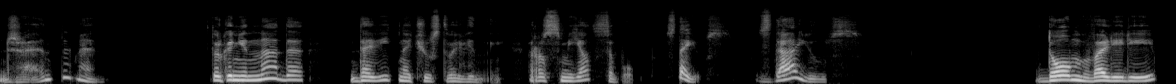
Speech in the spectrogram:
джентльмен. Только не надо давить на чувство вины. Рассмеялся Боб. Сдаюсь, сдаюсь. Дом Валерии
